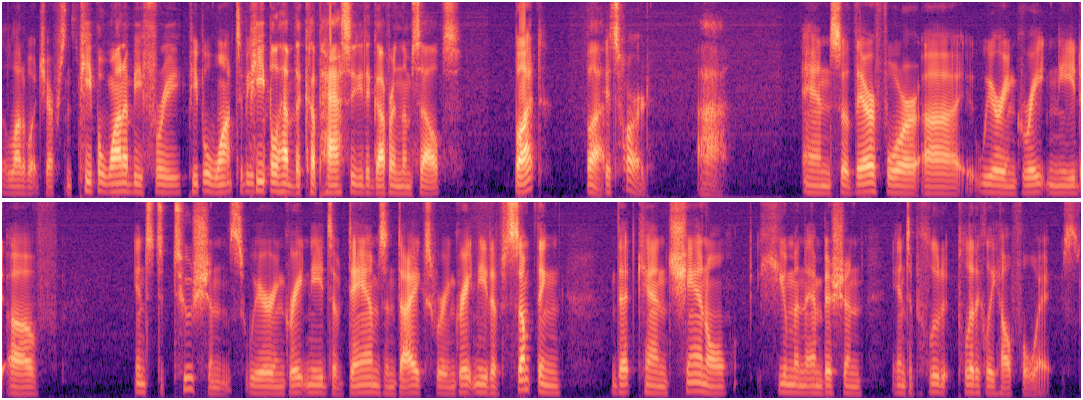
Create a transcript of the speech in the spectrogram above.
a lot of what Jefferson. People want to be free. People want to be, People have the capacity to govern themselves, but but it's hard. ah, And so, therefore, uh, we are in great need of institutions. We are in great needs of dams and dikes. We're in great need of something that can channel human ambition into polit- politically helpful ways,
